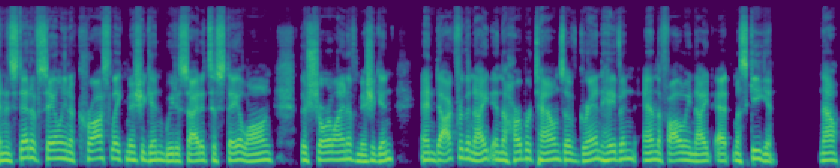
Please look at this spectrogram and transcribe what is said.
And instead of sailing across Lake Michigan, we decided to stay along the shoreline of Michigan and dock for the night in the harbor towns of Grand Haven and the following night at Muskegon. Now,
